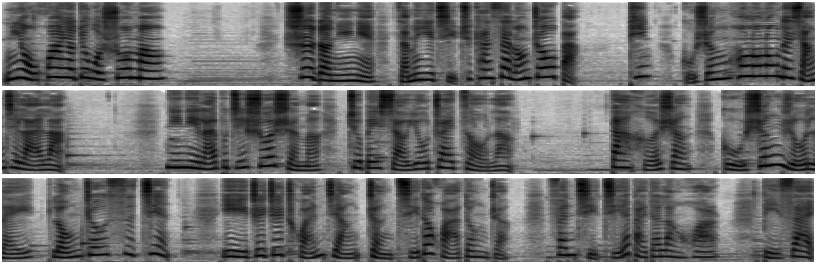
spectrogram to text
你有话要对我说吗？”“是的，妮妮，咱们一起去看赛龙舟吧。”听，鼓声轰隆隆的响起来了。妮妮来不及说什么，就被小优拽走了。大河上，鼓声如雷，龙舟似箭，一只只船桨整齐地滑动着。翻起洁白的浪花，比赛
